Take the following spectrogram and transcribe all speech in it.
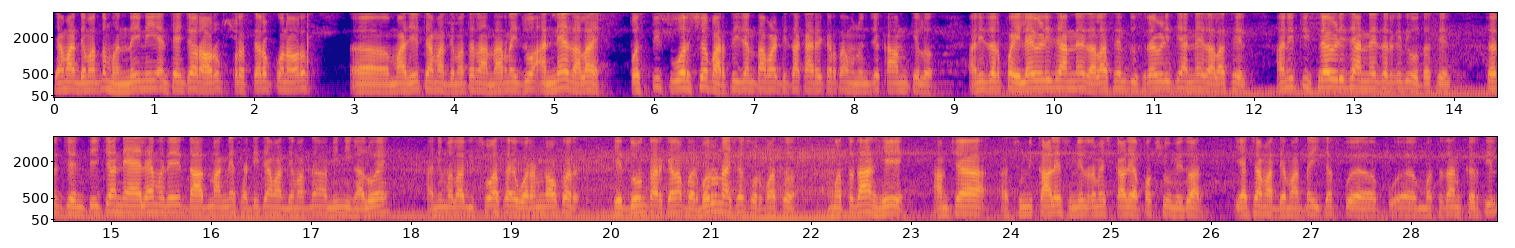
त्या माध्यमातून म्हणणंही नाही आणि त्यांच्यावर आरोप प्रत्यारोप कोणावरच माझे त्या माध्यमातून राहणार नाही. जो अन्याय झाला आहे पस्तीस वर्ष भारतीय जनता पार्टीचा कार्यकर्ता म्हणून जे काम केलं आणि जर पहिल्या वेळीचे अन्याय झाला असेल दुसऱ्या वेळीचे अन्याय झाला असेल आणि तिसऱ्या वेळीचे अन्याय जर कधी होत असेल तर जनतेच्या न्यायालयामध्ये दाद मागण्यासाठी त्या माध्यमातून आम्ही निघालो आहे आणि मला विश्वास आहे वरणगावकर हे दोन तारखेला भरभरून अशा स्वरूपाचं मतदान हे आमच्या सुनील काळे सुनील रमेश काळे अपक्ष उमेदवार याच्या माध्यमातून याच्यात मतदान करतील.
